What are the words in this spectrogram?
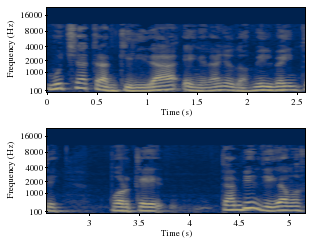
mucha tranquilidad en el año 2020, porque también, digamos,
